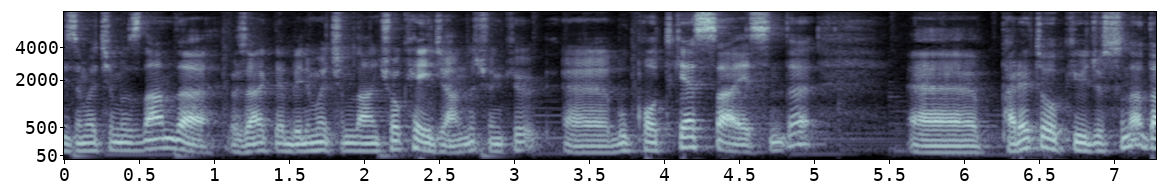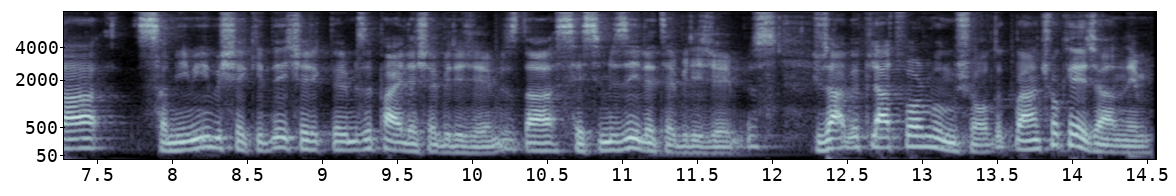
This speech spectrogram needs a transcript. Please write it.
Bizim açımızdan da özellikle benim açımdan çok heyecanlı. Çünkü e, bu podcast sayesinde e, Pareto okuyucusuna daha samimi bir şekilde içeriklerimizi paylaşabileceğimiz, daha sesimizi iletebileceğimiz güzel bir platform bulmuş olduk. Ben çok heyecanlıyım.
